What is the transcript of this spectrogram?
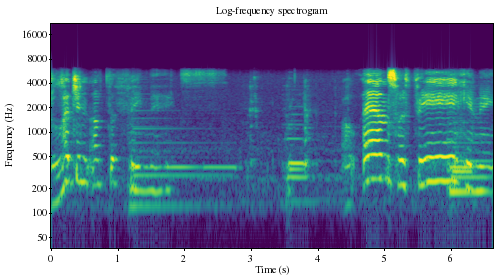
Legend of the phoenix ends with beginning.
